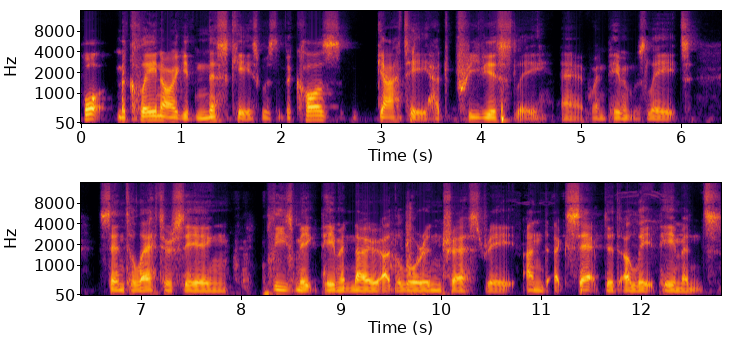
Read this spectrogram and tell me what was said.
what MacLean argued in this case was that because Gatty had previously, uh, when payment was late, sent a letter saying, please make payment now at the lower interest rate and accepted a late payment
